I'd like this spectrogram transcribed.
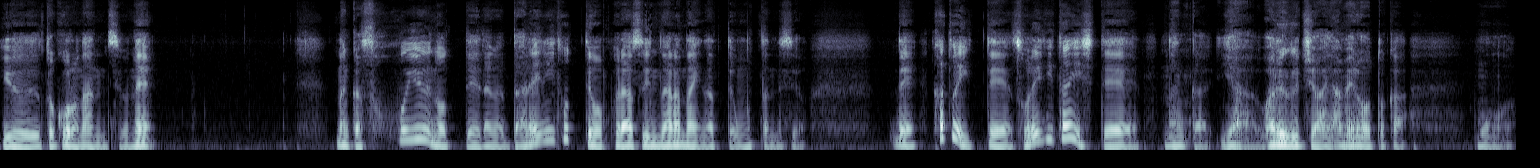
いうところなんですよね。なんかそういうのってなんか誰にとってもプラスにならないなって思ったんですよ。で、かといってそれに対してなんかいや悪口はやめろとかも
